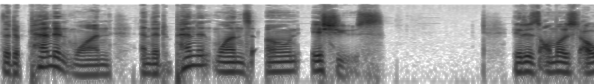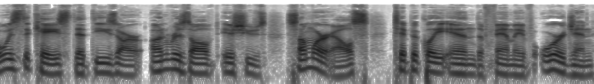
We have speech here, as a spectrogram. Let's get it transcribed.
the dependent one, and the dependent one's own issues. It is almost always the case that these are unresolved issues somewhere else, typically in the family of origin,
